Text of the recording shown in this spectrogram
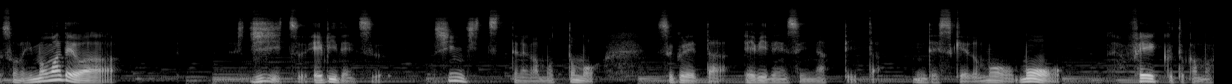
その今までは事実エビデンス真実ってのが最も優れたエビデンスになっていたんですけどももうフェイクとかも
